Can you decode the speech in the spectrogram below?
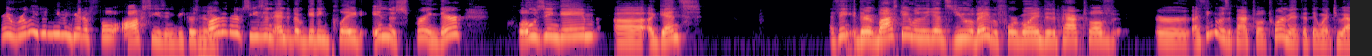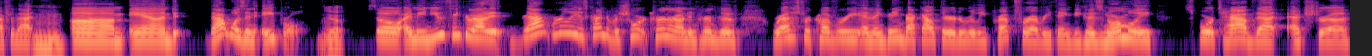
They really didn't even get a full off season because yeah. part of their season ended up getting played in the spring. Their closing game uh, against, I think their last game was against U of A before going to the Pac-12, or I think it was a Pac-12 tournament that they went to after that. Mm-hmm. Um, and that was in April. Yeah. So, I mean, you think about it, that really is kind of a short turnaround in terms of rest, recovery, and then getting back out there to really prep for everything because normally sports have that extra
